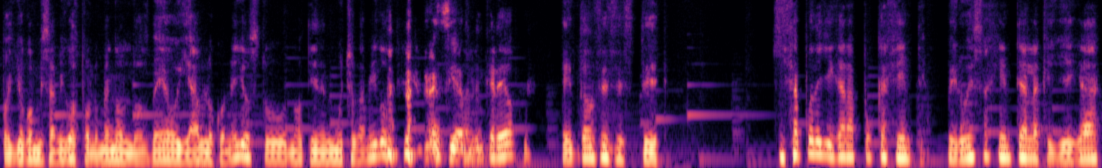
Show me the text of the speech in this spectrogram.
pues yo con mis amigos por lo menos los veo y hablo con ellos, tú no tienes muchos amigos, creo. Entonces, este, quizá puede llegar a poca gente, pero esa gente a la que llega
